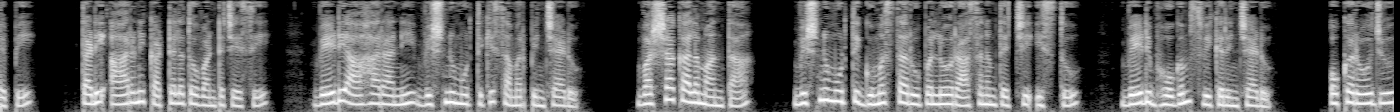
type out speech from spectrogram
చెప్పి తడి ఆరని కట్టెలతో వంటచేసి వేడి ఆహారాన్ని విష్ణుమూర్తికి సమర్పించాడు. వర్షాకాలం అంతా విష్ణుమూర్తి గుమస్తా రూపంలో రాసనం తెచ్చి ఇస్తూ వేడి భోగం స్వీకరించాడు. ఒకరోజు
